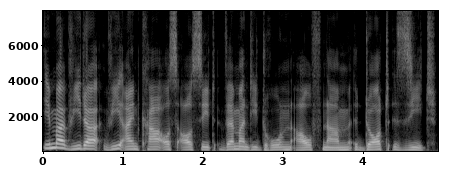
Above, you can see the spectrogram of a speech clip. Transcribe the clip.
immer wieder wie ein Chaos aussieht, wenn man die Drohnenaufnahmen dort sieht.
